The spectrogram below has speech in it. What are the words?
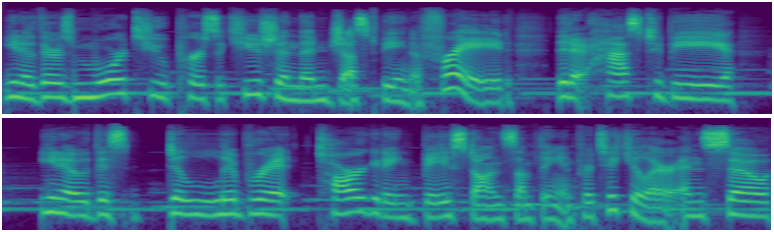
you know, there's more to persecution than just being afraid, that it has to be, you know, this deliberate targeting based on something in particular. And so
